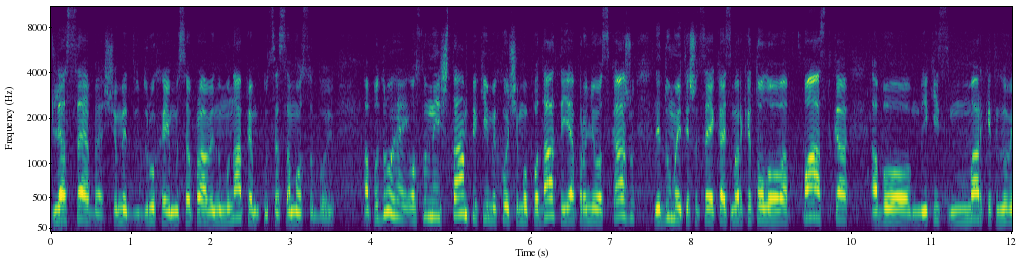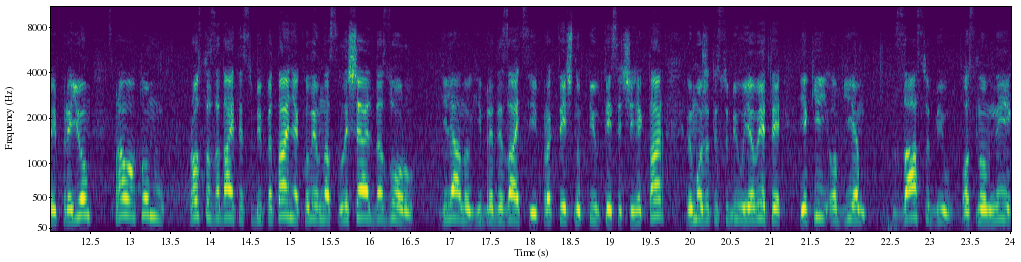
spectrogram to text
для себе, що ми рухаємося в правильному напрямку, це само собою. А по-друге, основний штамп, який ми хочемо подати, я про нього скажу. Не думайте, що це якась маркетологова пастка або якийсь маркетинговий прийом. Справа в тому, просто задайте собі питання, коли в нас лише Альдазору ділянок гібридизації практично пів тисячі гектар, ви можете собі уявити, який об'єм засобів основних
